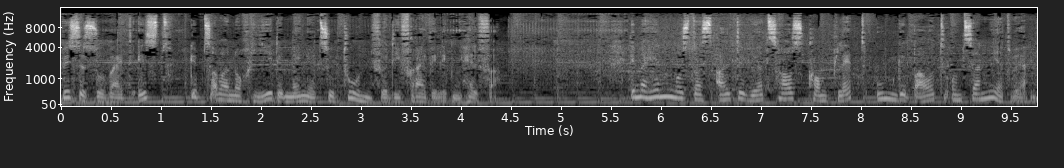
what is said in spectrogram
Bis es soweit ist, gibt's aber noch jede Menge zu tun für die freiwilligen Helfer. Immerhin muss das alte Wirtshaus komplett umgebaut und saniert werden.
